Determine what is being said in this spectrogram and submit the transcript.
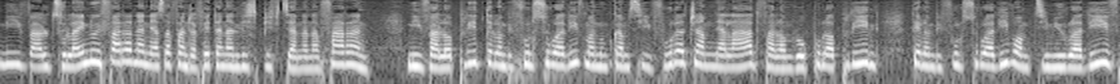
Ny valo jolay no hifarana ny asa fandrafetana ny lisi-pifidianana farany. Ny valo aprily telo ambin'ny folo sy roa arivo manomboka amin'ny sivy ora hatramin'ny alahady valo amby roapolo aprily telo ambin'ny folo sy roa arivo amin'ny dimy ora hariva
